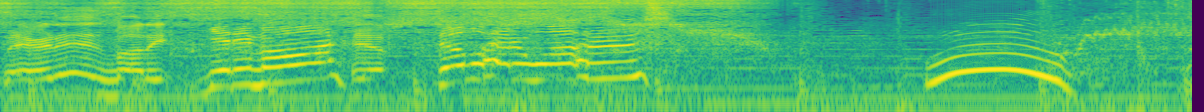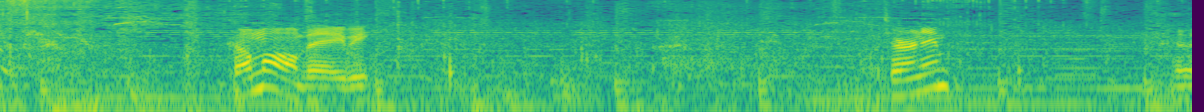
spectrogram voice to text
There it is, buddy. Get him on. Yep. Doubleheader wahoos. Woo! Come on, baby. Turn him.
